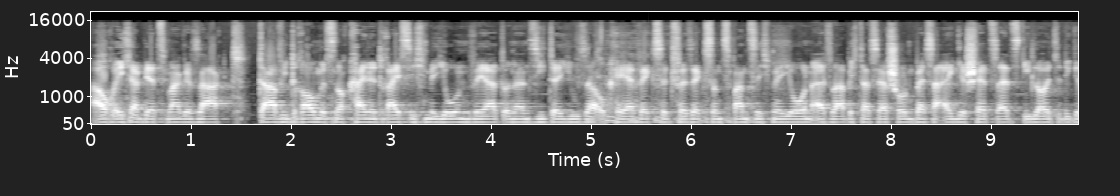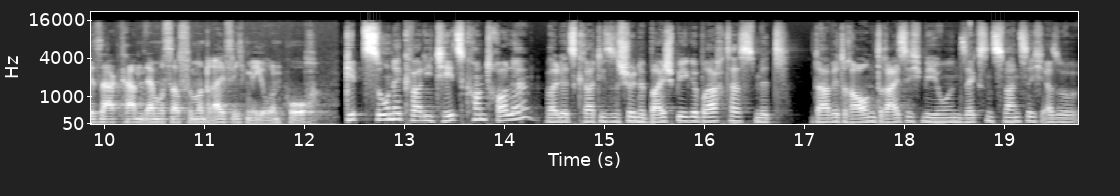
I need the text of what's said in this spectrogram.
auch ich habe jetzt mal gesagt, David Raum ist noch keine 30 Millionen wert und dann sieht der User, okay, er wechselt für 26 Millionen. Also habe ich das ja schon besser eingeschätzt als die Leute, die gesagt haben, der muss auf 35 Millionen hoch. Gibt es so eine Qualitätskontrolle, weil du jetzt gerade dieses schöne Beispiel gebracht hast mit David Raum 30 Millionen, 26. Also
